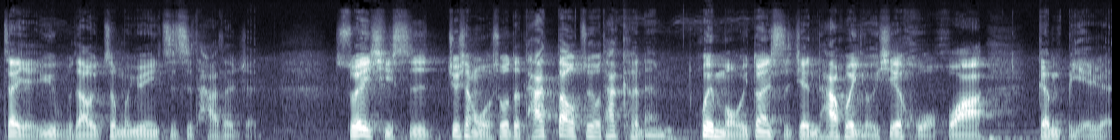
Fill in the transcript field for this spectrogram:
再也遇不到这么愿意支持他的人。所以其实就像我说的，他到最后他可能会某一段时间他会有一些火花跟别人，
